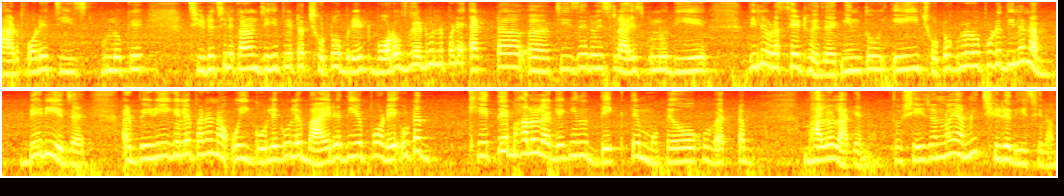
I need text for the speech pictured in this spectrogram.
তারপরে চিজগুলোকে ছিঁড়ে ছিঁড়ে, কারণ যেহেতু এটা ছোট ব্রেড বড় ব্রেড হলে পরে একটা চিজের ওই স্লাইসগুলো দিয়ে দিলে ওরা সেট হয়ে যায়। কিন্তু এই ছোটোগুলোর ওপরে দিলে না বেরিয়ে যায়। আর বেরিয়ে গেলে পারে না ওই গোলে গোলে বাইরে দিয়ে পড়ে ওটা খেতে ভালো লাগে, কিন্তু দেখতে মোটেও খুব একটা ভালো লাগে না। তো সেই জন্যই আমি ছিঁড়ে দিয়েছিলাম।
